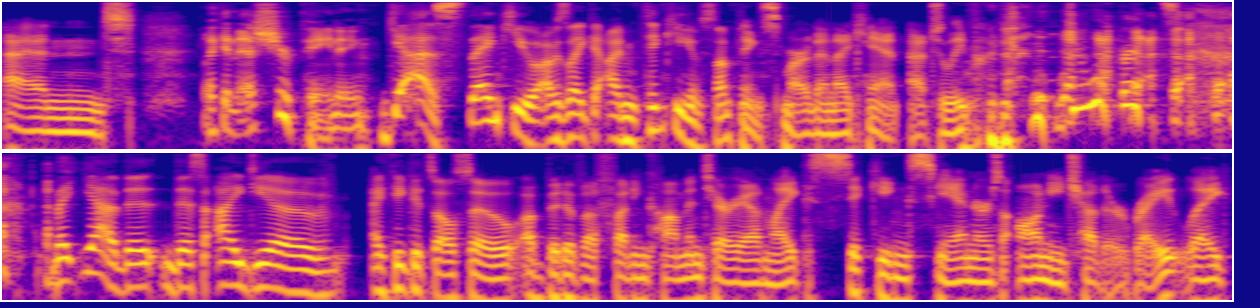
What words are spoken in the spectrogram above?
and like an Escher painting. Yes, thank you. I was like, I'm thinking of something smart, and I can't actually put it into words. but yeah, the, this idea of I think it's also a bit of a funny commentary on like sicking scanners on each other, right? Like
